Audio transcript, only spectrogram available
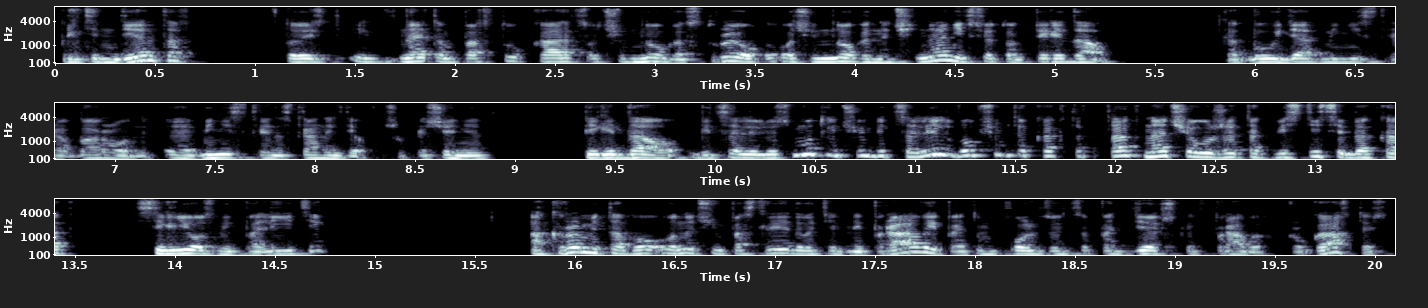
претендентов. То есть на этом посту Кац очень много строил, очень много начинаний, все это он передал, как бы уйдя от министра обороны, э, министра иностранных дел, прошу прощения, передал Бицалелю Смотричу. Бицалель, в общем-то, как-то так начал уже так вести себя как серьезный политик. А кроме того, он очень последовательный правый, поэтому пользуется поддержкой в правых кругах. То есть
